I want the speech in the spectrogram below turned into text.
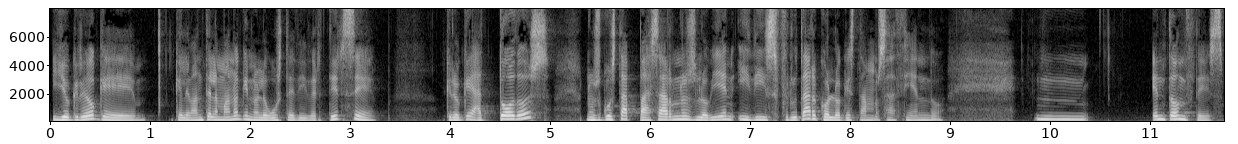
Y yo creo que, que levante la mano que no le guste divertirse. Creo que a todos nos gusta pasárnoslo bien y disfrutar con lo que estamos haciendo. Mm, entonces,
